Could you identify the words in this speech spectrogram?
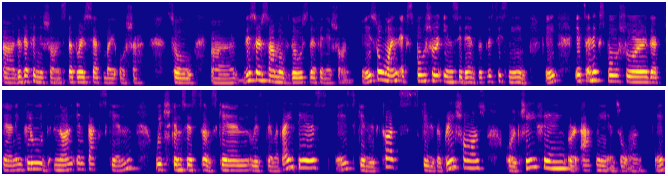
uh, the definitions that were set by OSHA. So uh, these are some of those definitions. Okay, so one exposure incident. What does this mean? Okay, it's an exposure that can include non-intact skin, which consists of skin with dermatitis, okay, skin with cuts, skin with abrasions, or chafing or acne and so on. Okay.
